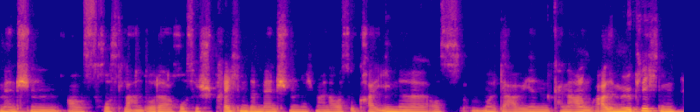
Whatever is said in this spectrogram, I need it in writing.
Menschen aus Russland oder russisch sprechende Menschen, ich meine aus Ukraine, aus Moldawien, keine Ahnung, alle möglichen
